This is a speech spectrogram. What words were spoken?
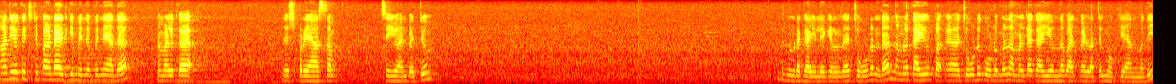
ആദ്യമൊക്കെ ഇച്ചിരി പാടായിരിക്കും. പിന്നെ പിന്നെ അത് നമ്മൾക്ക് നിഷ്പ്രയാസം ചെയ്യുവാൻ പറ്റും. നമ്മുടെ കയ്യിലേക്കുള്ളത് ചൂടുണ്ട്. നമ്മൾ കൈ ചൂട് കൂടുമ്പോൾ നമ്മളുടെ കൈ ഒന്ന് വെള്ളത്തിൽ മുക്കിയാൽ മതി.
